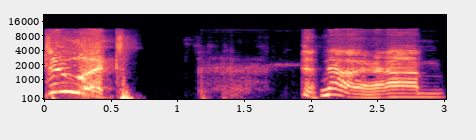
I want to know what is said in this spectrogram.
do it. No, um,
